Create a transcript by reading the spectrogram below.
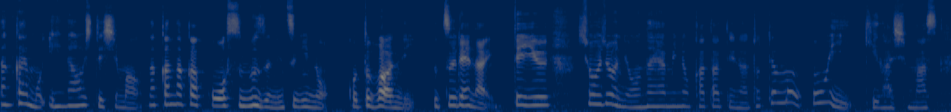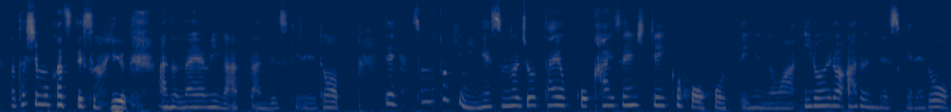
何回も言い直してしまう。なかなかこうスムーズに次の言葉に移れないっていう症状にお悩みの方っていうのはとても多い気がします。私もかつてそういう あの悩みがあったんですけれど。でその時にねその状態をこう改善していく方法っていうのはいろいろあるんですけれど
